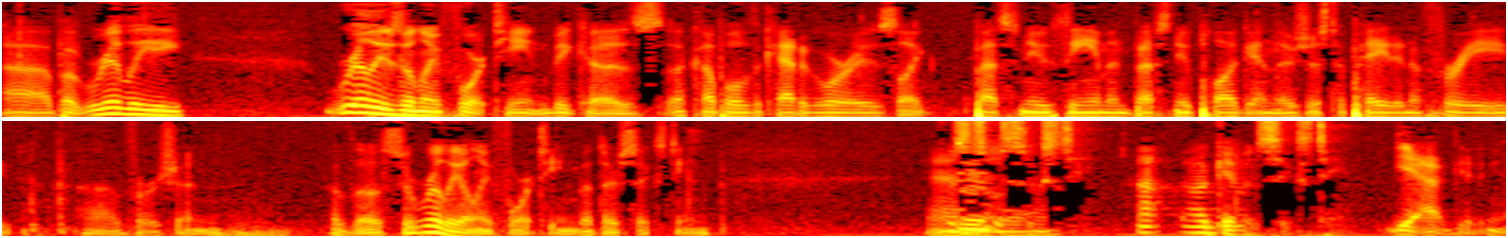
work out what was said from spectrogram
uh, but really, really is only 14 because a couple of the categories like best new theme and best new plugin, there's just a paid and a free uh, version of those. So really only 14, but they're 16. And, still uh, 16. I, I'll give it 16. yeah, yeah,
